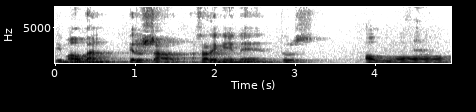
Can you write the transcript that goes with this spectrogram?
Di mau kan irsal asale ngene terus Allah.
